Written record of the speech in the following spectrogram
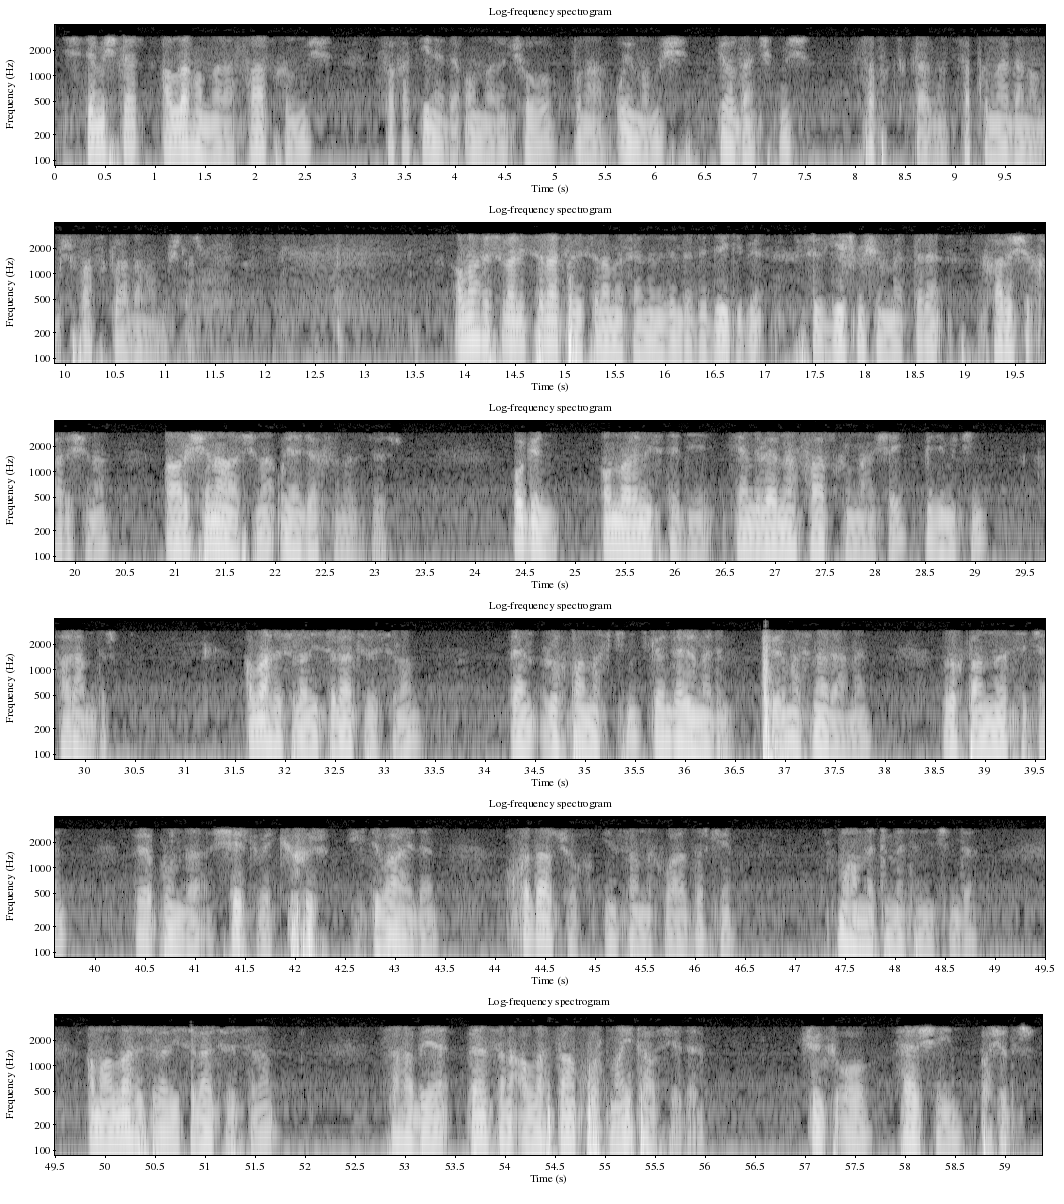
istemişler. Allah onlara farz kılmış. Fakat yine de onların çoğu buna uymamış, yoldan çıkmış, sapıklıklardan, sapkınlardan olmuş, fasıklardan olmuşlar. Allah Resulü Aleyhisselatü Vesselam Efendimizin de dediği gibi siz geçmiş ümmetlere karışı karışına, arşına arşına uyacaksınız diyor. O gün onların istediği, kendilerine farz kılınan şey bizim için haramdır. Allah Resulü Aleyhisselatü Vesselam ben ruhbanlık için gönderilmedim buyurmasına rağmen ruhbanlığı seçen ve bunda şirk ve küfür ihtiva eden o kadar çok insanlık vardır ki Muhammed ümmetinin içinde. Ama Allah Resulü Aleyhisselatü Vesselam sahabeye ben sana Allah'tan korkmayı tavsiye ederim. Çünkü o her şeyin başıdır.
